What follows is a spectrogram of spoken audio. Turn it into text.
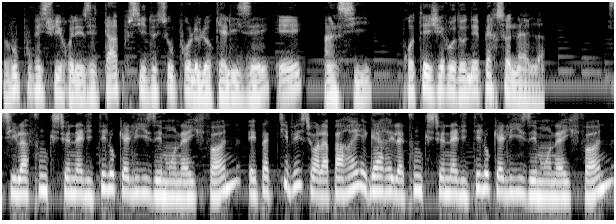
vous pouvez suivre les étapes ci-dessous pour le localiser et, ainsi, vos données personnelles. Si la fonctionnalité Localiser mon iPhone est activée sur l'appareil égaré, la fonctionnalité Localiser mon iPhone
